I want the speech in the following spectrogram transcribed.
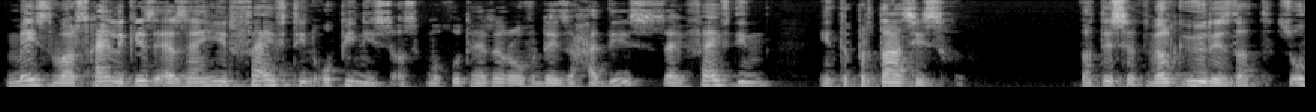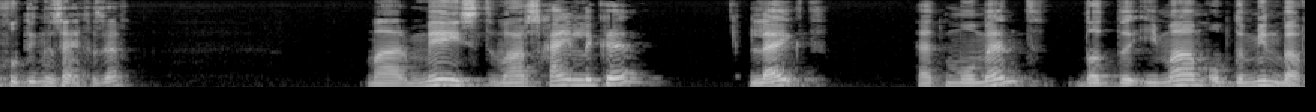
meest waarschijnlijk is, er zijn hier 15 opinies, als ik me goed herinner over deze hadith, zijn 15 interpretaties. Wat is het? Welk uur is dat? Zoveel dingen zijn gezegd. Maar meest waarschijnlijke lijkt het moment dat de imam op de minbar,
